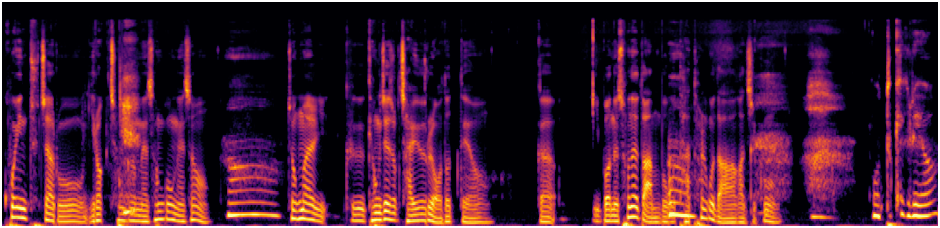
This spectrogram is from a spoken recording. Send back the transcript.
코인 투자로 1억 천금에 성공해서 아, 정말 그 경제적 자유를 얻었대요. 그러니까 이번에 손해도 안 보고 어. 다 털고 나와가지고 아, 어떻게 그래요?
